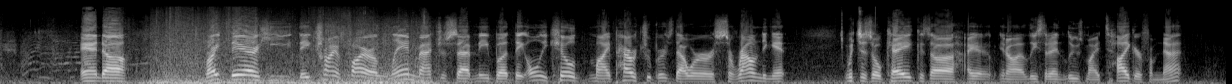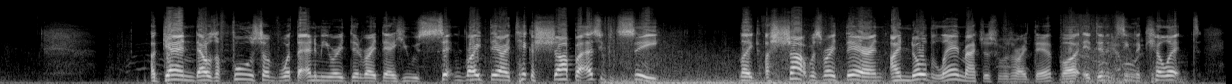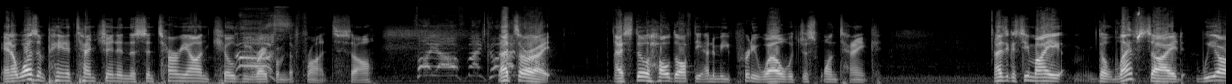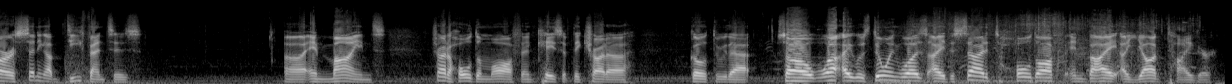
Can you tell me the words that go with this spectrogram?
And uh, right there, he they try and fire a land mattress at me, but they only killed my paratroopers that were surrounding it, which is okay because uh, I you know at least I didn't lose my tiger from that. Again, that was a foolish of what the enemy right did right there. He was sitting right there. I take a shot, but as you can see, like a shot was right there, and I know the land mattress was right there, but it didn't seem to kill it, and I wasn't paying attention, and the Centurion killed me right from the front. So that's all right. I still held off the enemy pretty well with just one tank. As you can see, my the left side, we are setting up defenses uh, and mines. Try to hold them off in case if they try to go through that. So what I was doing was I decided to hold off and buy a Jagd Tiger.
